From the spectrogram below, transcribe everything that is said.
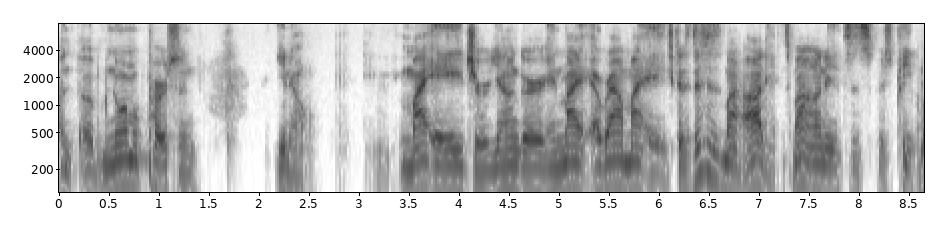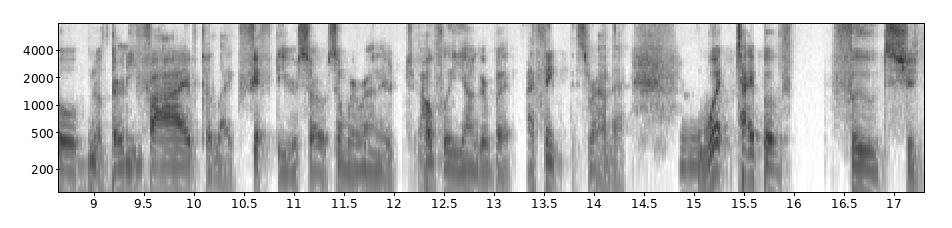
a, a normal person, you know, my age or younger in my around my age because this is my audience my audience is, is people you know 35 to like 50 or so somewhere around there hopefully younger but i think it's around that mm-hmm. what type of foods should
